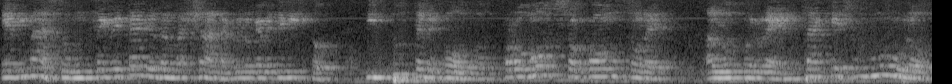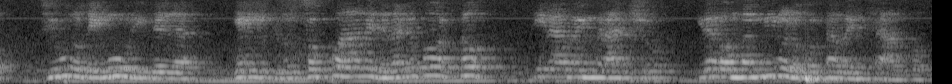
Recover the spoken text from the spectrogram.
è rimasto un segretario d'ambasciata, quello che avete visto in tutte le foto, promosso console all'occorrenza, che sul muro, su uno dei muri del gate non so quale dell'aeroporto, tirava in braccio, tirava un bambino e lo portava in salvo.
